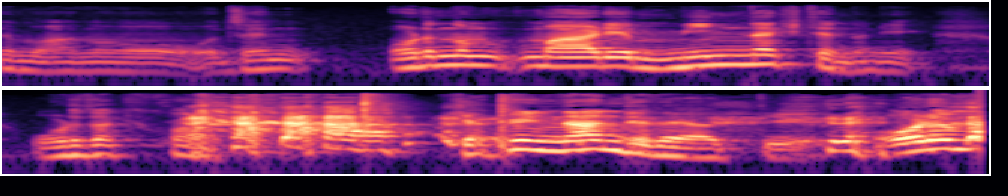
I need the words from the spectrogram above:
でもあの全俺の周りはみんな来てんのに俺だけ来ない。逆になんでだよっていう。俺も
